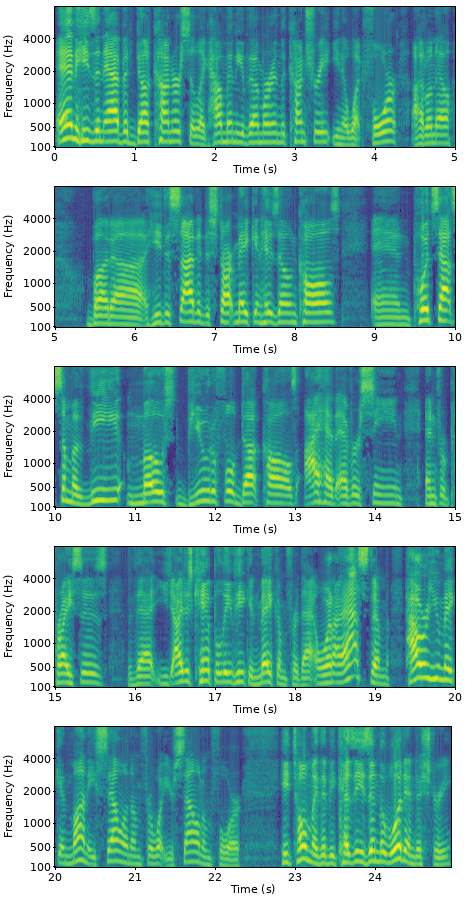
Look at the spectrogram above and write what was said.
And he's an avid duck hunter. So, like, how many of them are in the country? You know, what, four? I don't know. But uh, he decided to start making his own calls and puts out some of the most beautiful duck calls I have ever seen, and for prices that you, I just can't believe he can make them for that. And when I asked him, How are you making money selling them for what you're selling them for? He told me that because he's in the wood industry,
